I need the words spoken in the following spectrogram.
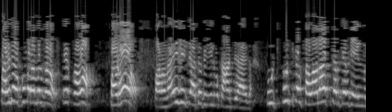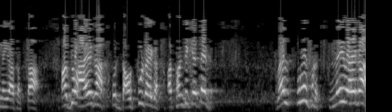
पहले हुक्म पर अमल करो। एक और, पढ़ो। पढ़ना ही नहीं चाहते तो इल्म कहाँ से आएगा? पूछ पूछ कर सवाल कर करके इल्म नहीं आ सकता। अब जो आएगा, वो डाउटफुल रहेगा ऑथेंटिकेटेड वेल प्रूफ्ड नहीं रहेगा,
